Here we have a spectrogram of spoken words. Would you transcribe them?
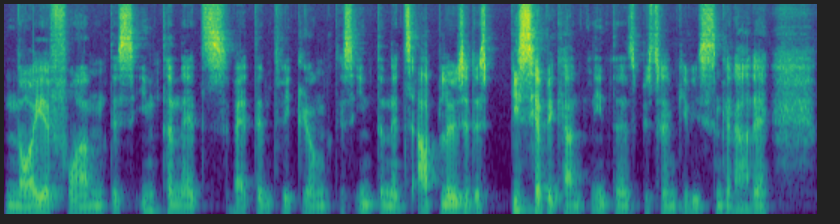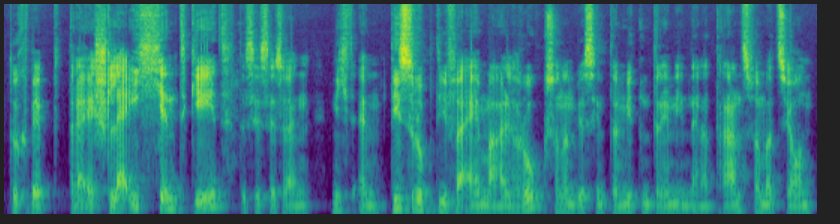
neue Form des Internets, Weiterentwicklung des Internets, Ablöse des bisher bekannten Internets bis zu einem gewissen Grade durch Web 3 schleichend geht. Das ist also ein, nicht ein disruptiver Einmalruck, sondern wir sind da mittendrin in einer Transformation,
